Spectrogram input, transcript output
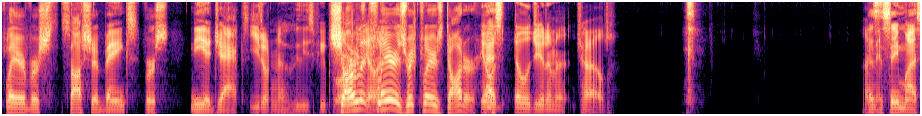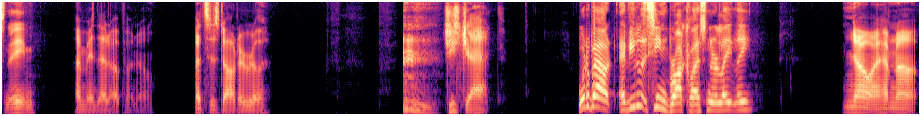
Flair versus Sasha Banks versus Nia Jax. You don't know who these people are. Charlotte Flair is Ric Flair's daughter. Ill- Has, illegitimate child. I has made, the same last name. I made that up. I know. That's his daughter, really. She's jacked. What about? Have you seen Brock Lesnar lately? No, I have not.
